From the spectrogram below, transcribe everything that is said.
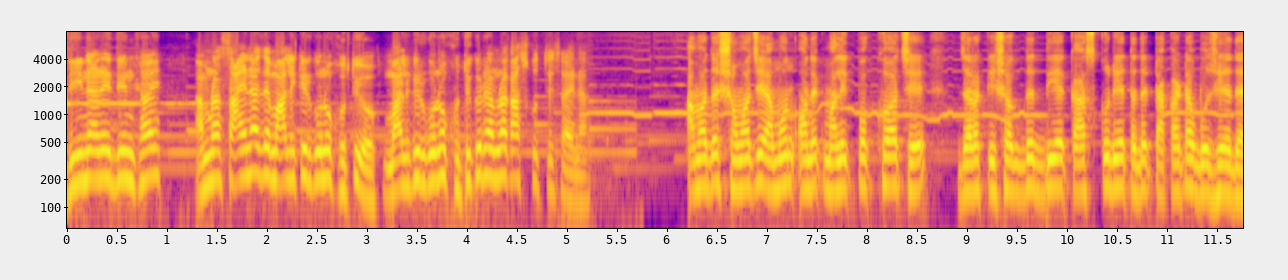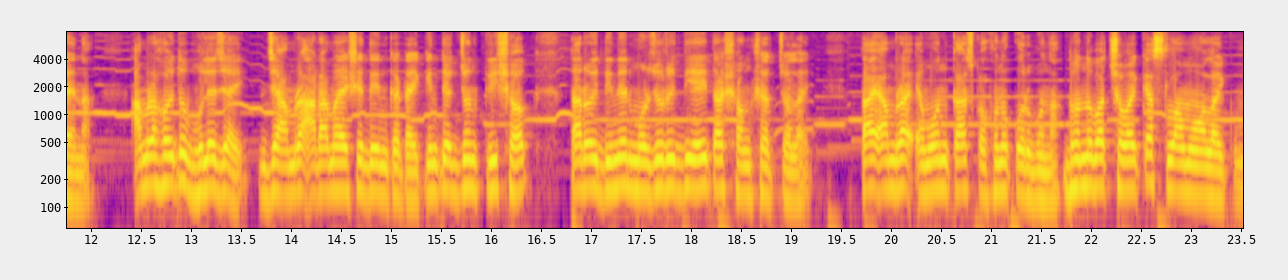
দিন আনি দিন খাই। আমরা চাই না যে মালিকের কোনো ক্ষতি হোক। মালিকের কোনো ক্ষতি করে আমরা কাজ করতে চাই না। আমাদের সমাজে এমন অনেক মালিক পক্ষ আছে যারা কৃষকদের দিয়ে কাজ করিয়ে তাদের টাকাটা বুঝিয়ে দেয় না। আমরা হয়তো ভুলে যাই যে আমরা আরামে এসে দিন কাটাই কিন্তু একজন কৃষক তার ওই দিনের মজুরি দিয়েই তার সংসার চলায়। তাই আমরা এমন কাজ কখনো করব না। ধন্যবাদ সবাইকে আসসালামু আলাইকুম।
